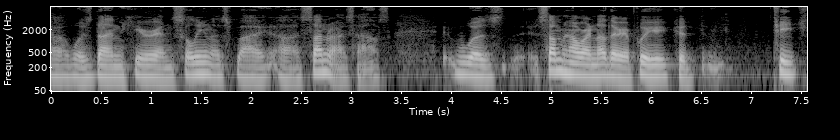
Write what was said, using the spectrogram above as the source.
uh, was done here in Salinas by uh, Sunrise House. It was somehow or another, if we could teach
